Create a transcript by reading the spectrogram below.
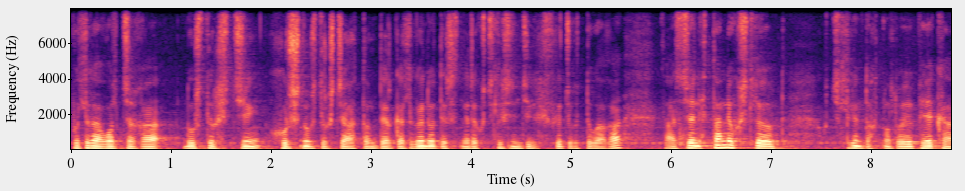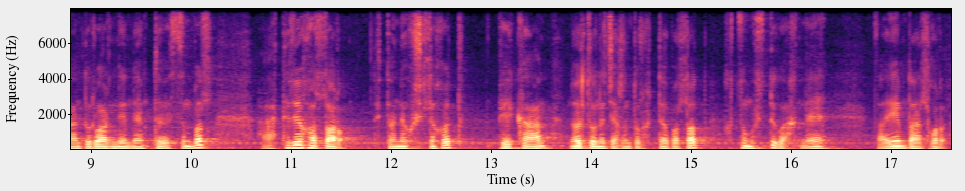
бүлэг агуулж байгаа нөөцлөгчийн хөрш нөөцлөгчийн атом дээр галогенууд ирснээр хүчлэг шинжийг хэсгэж өгдөг байгаа. За жишээ нь этаны хүчлийн хувьд хүчлэгийн тогтмол буюу ПК 4.8 таа байсан бол тэрийн холоор этаны хүчлийн хот ПК нь 0.64 таа болоод огцон өсдөг байх нэ. За ийм даалгавар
